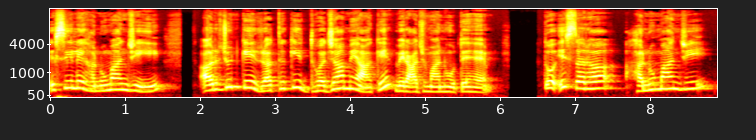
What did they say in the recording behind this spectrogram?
इसीलिए हनुमान जी अर्जुन के रथ की ध्वजा में आके विराजमान होते हैं। तो इस तरह हनुमान जी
